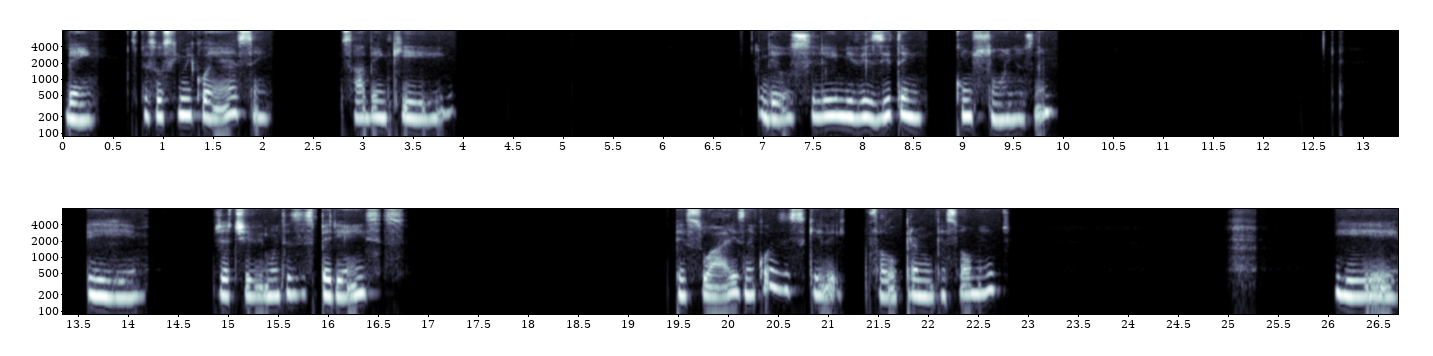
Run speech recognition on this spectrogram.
Bem, as pessoas que me conhecem sabem que Deus ele me visita com sonhos, né? E já tive muitas experiências pessoais, né? Coisas que ele falou para mim pessoalmente. E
